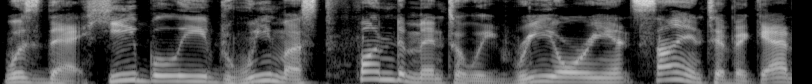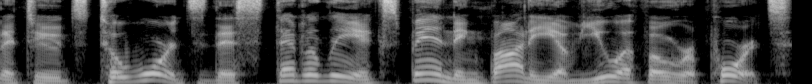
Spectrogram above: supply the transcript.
was that he believed we must fundamentally reorient scientific attitudes towards this steadily expanding body of UFO reports,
